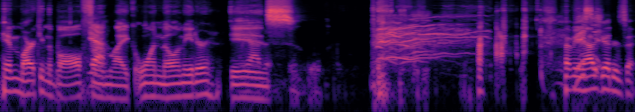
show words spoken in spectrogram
him marking the ball from yeah. like one millimeter is. I mean, this how is, good is that?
